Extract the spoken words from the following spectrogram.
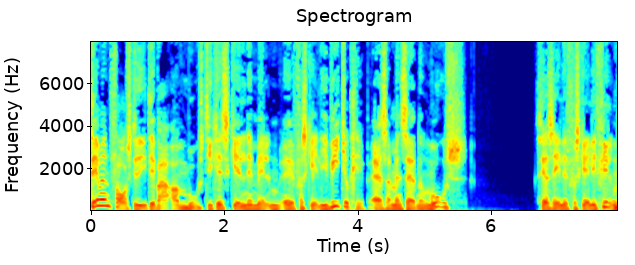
Det, man forskede i, det var, om mus de kan skelne mellem øh, forskellige videoklip. Altså, man satte nogle mus til at se lidt forskellige film.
